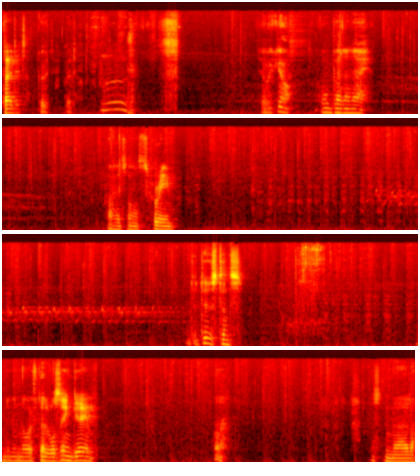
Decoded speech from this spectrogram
Pet it. Good, good. There we go. All better I. I heard someone scream. The distance. Don't even know if that was in game. Huh. Doesn't matter.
